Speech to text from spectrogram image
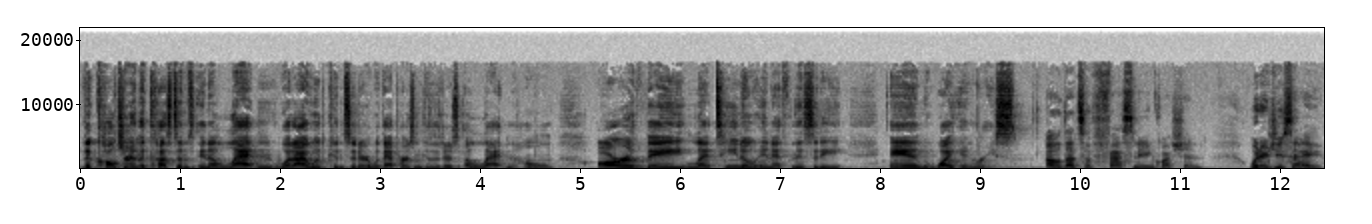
the culture and the customs in a Latin, what I would consider, what that person considers a Latin home. Are they Latino in ethnicity and white in race? Oh, that's a fascinating question. What did you say?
